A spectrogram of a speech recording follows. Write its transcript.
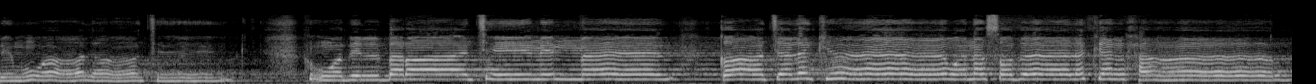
بموالاتك وبالبراءة ممن قاتلك ونصب لك الحرب.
